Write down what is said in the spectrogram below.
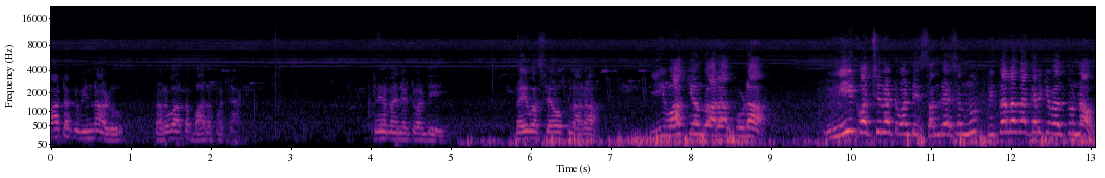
మాటకు విన్నాడు తర్వాత బాధపడ్డాడు. ప్రియమైనటువంటి దైవ సేవకులారా ఈ వాక్యం ద్వారా కూడా నీకు వచ్చినటువంటి సందేశం నువ్వు పితల దగ్గరికి వెళ్తున్నావు.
